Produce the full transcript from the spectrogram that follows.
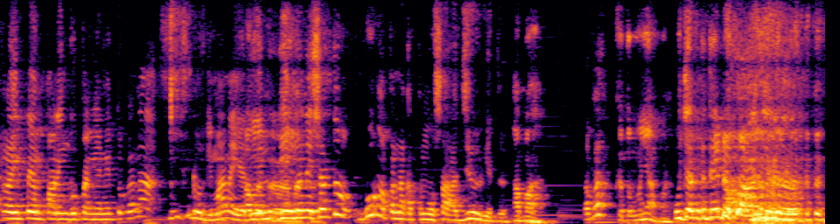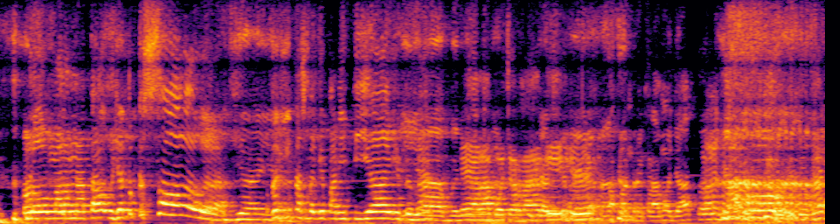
Karena apa yang paling gue pengen itu karena aduh gimana ya di, Indonesia tuh gue nggak pernah ketemu salju gitu. Apa? Apa? Ketemunya apa? Hujan gede doang gitu. Kalau malam Natal hujan tuh kesel gue. Iya, iya. Bagi kita sebagai panitia gitu Iya, kan. Ya lah bocor Hujan lagi. gitu. Kapan reklame jatuh? Jatuh gitu kan.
